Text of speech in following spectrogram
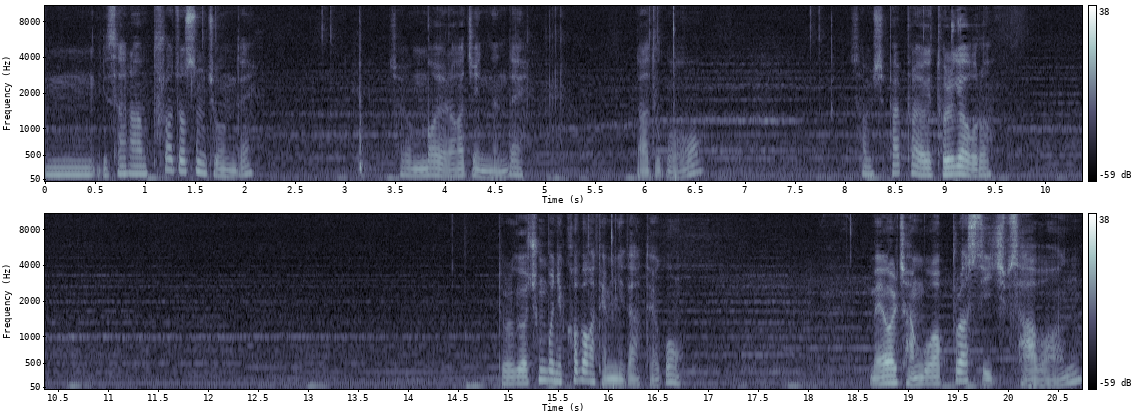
이 사람 풀어줬으면 좋은데. 저 음모 여러가지 있는데. 놔두고. 38% 여기 돌격으로. 돌격 충분히 커버가 됩니다. 되고. 매월 잔고가 플러스 24원.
